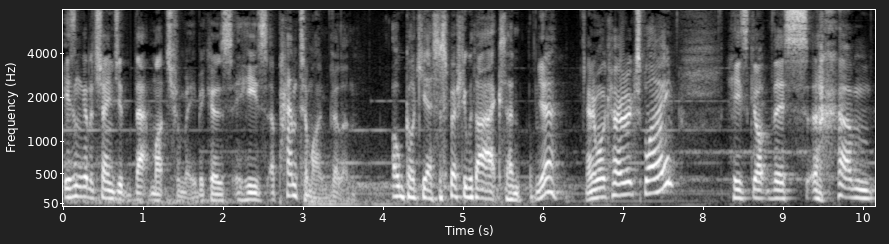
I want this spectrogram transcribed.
isn't going to change it that much for me because he's a pantomime villain. Oh god, yes, especially with that accent. Yeah. Anyone care to explain? He's got this, um,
